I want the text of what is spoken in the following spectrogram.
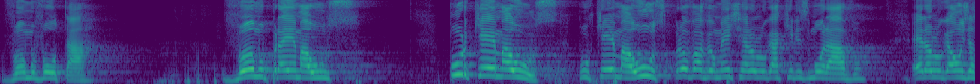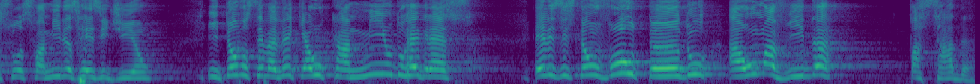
vamos voltar. Vamos para Emaús. Por que Emaús? porque Emaús provavelmente era o lugar que eles moravam, era o lugar onde as suas famílias residiam. Então você vai ver que é o caminho do regresso. Eles estão voltando a uma vida passada,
